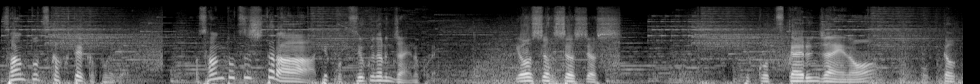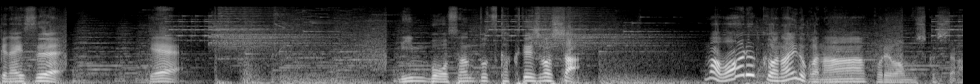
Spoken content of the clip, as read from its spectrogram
3凸確定かこれで。3凸したら結構強くなるんじゃないのこれ。よしよしよしよし。結構使えるんじゃないの？オッケーオッケーナイス。オッケー。リンボー3凸確定しました。まあ悪くはないのかなこれはもしかしたら。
